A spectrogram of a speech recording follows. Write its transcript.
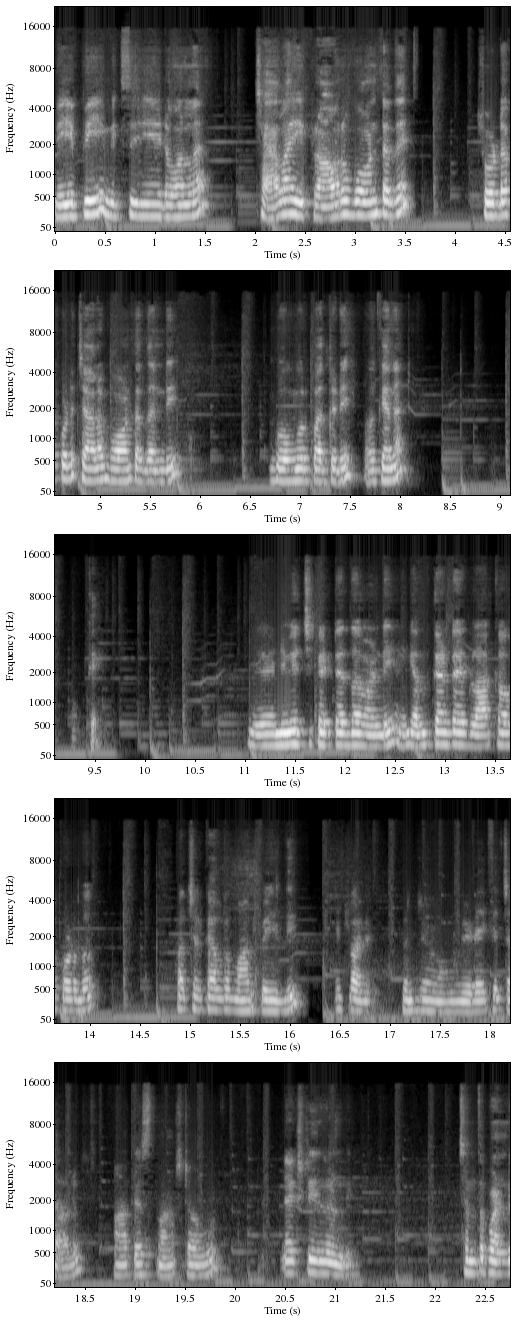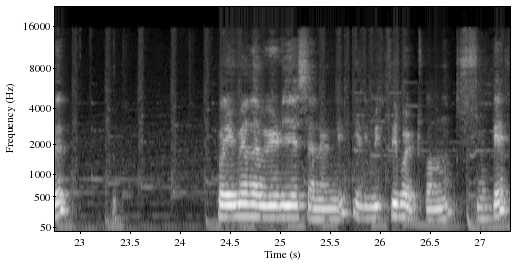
వేపి మిక్సీ చేయడం వల్ల చాలా ఈ ఫ్లవర్ బాగుంటుంది. చూడడానికి కూడా చాలా బాగుంటుందండి. గోంగూర పచ్చడి ఓకేనా? ఓకే. ఎండుమిర్చి కట్టేద్దామండి. ఇంకెందుకంటే బ్లాక్ అవ్వకూడదు. పచ్చడి కలర్ మారిపోయింది. ఇట్లాగే కొంచెం వేడైతే చాలు. ఆపేస్తున్నాను స్టవ్. నెక్స్ట్ ఇదండి. చింతపండు. పొయ్యి మీద వేడి చేశానండి. ఇది మిక్సీ పెట్టుకున్నాను. ఓకే.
